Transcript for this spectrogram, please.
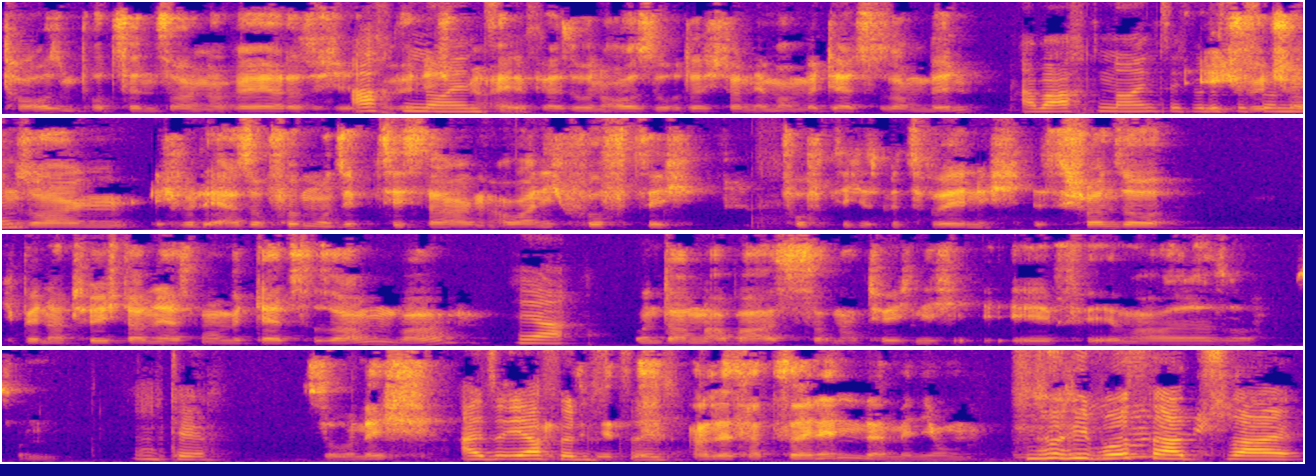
1000 Prozent sagen, aber ja, dass ich, 98. wenn ich mir eine Person aussuche, dass ich dann immer mit der zusammen bin. Aber 98 würde ich Ich würde schon, schon sagen, ich würde eher so 75 sagen, aber nicht 50. 50 ist mir zu wenig. Ist schon so, ich bin natürlich dann erstmal mit der zusammen, war? Ja. Und dann aber ist es natürlich nicht eh für immer oder so. so okay. So nicht. Also eher 50. alles hat sein Ende, mein Junge. Nur die Wurst hat zwei.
